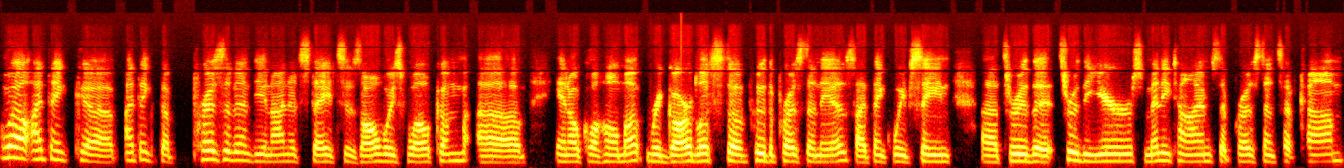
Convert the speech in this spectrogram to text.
Well, I think uh, I think the president of the United States is always welcome uh, in Oklahoma, regardless of who the president is. I think we've seen uh, through the through the years many times that presidents have come,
